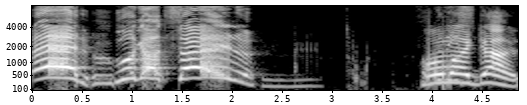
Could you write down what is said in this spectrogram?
Ed! Look outside! Oh my god!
